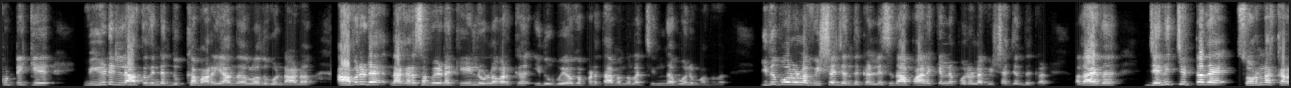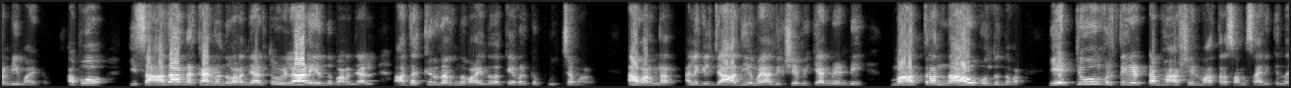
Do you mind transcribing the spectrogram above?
കുട്ടിക്ക് വീടില്ലാത്തതിന്റെ ദുഃഖം അറിയാമെന്നുള്ളത് കൊണ്ടാണ് അവരുടെ നഗരസഭയുടെ കീഴിലുള്ളവർക്ക് ഇത് ഉപയോഗപ്പെടുത്താമെന്നുള്ള ചിന്ത പോലും വന്നത്. ഇതുപോലുള്ള വിഷജന്തുക്കൾ ലസിത പാലക്കലിനെ പോലുള്ള വിഷജന്തുക്കൾ അതായത് ജനിച്ചിട്ടതെ സ്വർണക്കറണ്ടിയുമായിട്ടും. അപ്പോ ഈ സാധാരണക്കാരൻ എന്ന് പറഞ്ഞാൽ തൊഴിലാളി എന്ന് പറഞ്ഞാൽ അധകൃതർ എന്ന് പറയുന്നതൊക്കെ ഇവർക്ക് പുച്ഛമാണ്. അവർണർ അല്ലെങ്കിൽ ജാതീയമായി അധിക്ഷേപിക്കാൻ വേണ്ടി മാത്രം നാവ് പൊന്തുന്നവർ. ഏറ്റവും വൃത്തികെട്ട ഭാഷയിൽ മാത്രം സംസാരിക്കുന്ന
